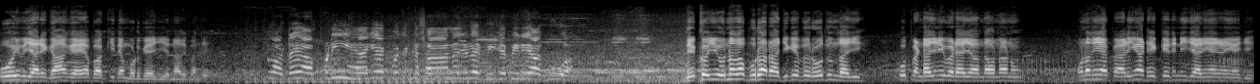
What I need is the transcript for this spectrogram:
ਉਹ ਹੀ ਵਿਚਾਰੇ ਗਾਂ ਗਏ ਆ, ਬਾਕੀ ਤਾਂ ਮੁੜ ਗਏ ਜੀ ਇਹਨਾਂ ਦੇ ਬੰਦੇ। ਤੁਹਾਡੇ ਆਪਣੀ ਹੈਗੇ ਕੁਝ ਕਿਸਾਨ ਆ ਜਿਹੜੇ ਬੀਜੇਪੀ ਦੇ ਆਗੂ ਆ। ਦੇਖੋ ਜੀ ਉਹਨਾਂ ਦਾ ਪੂਰਾ ਰੱਜ ਕੇ ਵਿਰੋਧ ਹੁੰਦਾ ਜੀ। ਕੋਈ ਪਿੰਡਾਂ 'ਚ ਨਹੀਂ ਵੜਿਆ ਜਾਂਦਾ ਉਹਨਾਂ ਨੂੰ। ਉਹਨਾਂ ਦੀਆਂ ਪੈਲੀਆਂ ਠੇਕੇ ਤੇ ਨਹੀਂ ਜਾਰੀਆਂ ਜਾਣੀਆਂ ਜੀ।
